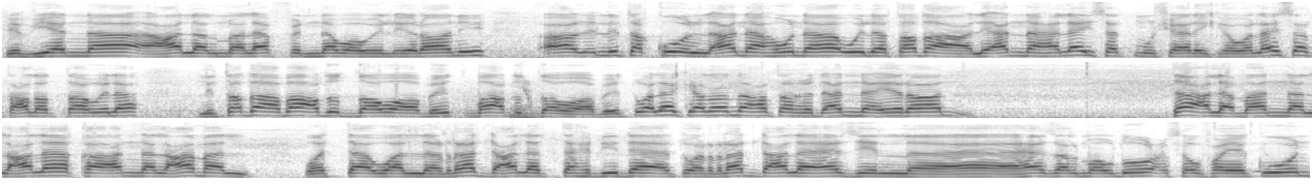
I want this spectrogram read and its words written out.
في فيينا على الملف النووي الإيراني آه، لتقول أنا هنا ولتضع لأنها ليست مشاركة وليست على الطاولة لتضع بعض الضوابط بعض نعم. الضوابط ولكن أنا أعتقد أن إيران تعلم أن العلاقة أن العمل والرد على التهديدات والرد على هذه هذا الموضوع سوف يكون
